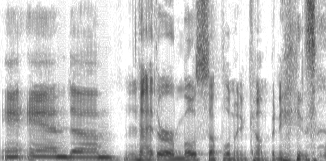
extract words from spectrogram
And, and um, neither are most supplement companies.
